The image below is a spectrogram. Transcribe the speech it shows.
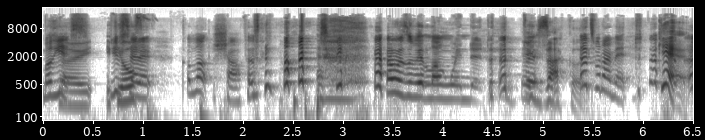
Well, So yes, if you said it a lot sharper than mine. I was a bit long-winded. Exactly. That's what I meant. yeah.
